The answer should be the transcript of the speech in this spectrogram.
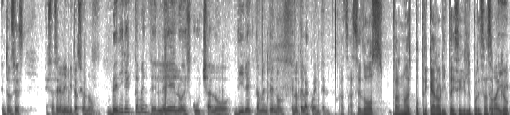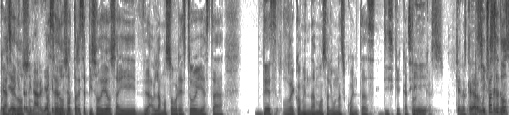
Entonces, esa sería la invitación, ¿no? Ve directamente, léelo, escúchalo directamente, no, que no te la cuenten. Hace dos, para no despotricar ahorita y seguirle por eso, hace- No, creo que hace que dos, terminar, hace dos o tres episodios ahí hablamos sobre esto y hasta desrecomendamos algunas cuentas disque católicas. que nos quedaron Sí, muchas fase en dos,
